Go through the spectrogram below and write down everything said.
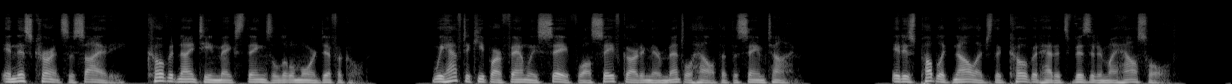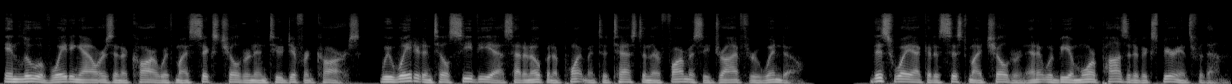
In this current society, COVID 19 makes things a little more difficult. We have to keep our families safe while safeguarding their mental health at the same time. It is public knowledge that COVID had its visit in my household. In lieu of waiting hours in a car with my six children in two different cars, we waited until CVS had an open appointment to test in their pharmacy drive through window. This way I could assist my children and it would be a more positive experience for them.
